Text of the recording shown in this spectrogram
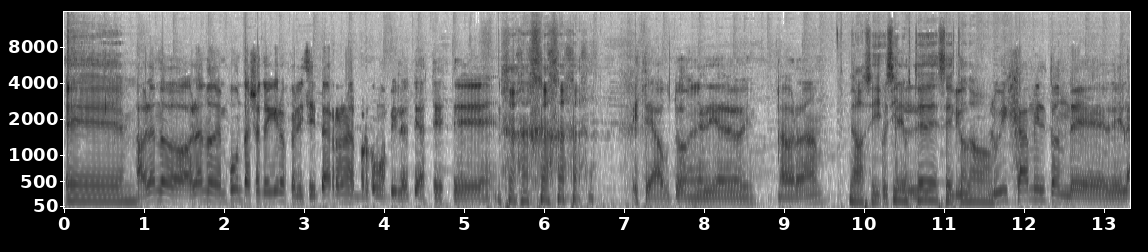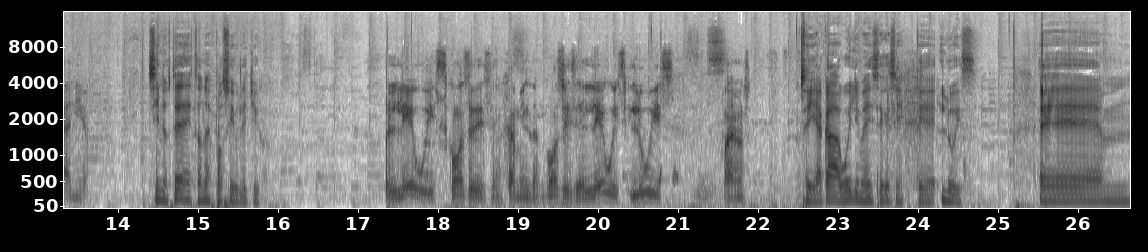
Eh, Hablando, hablando de en punta, yo te quiero felicitar, Ronald, por cómo piloteaste este, este auto en el día de hoy. La verdad. no, sí, sin el ustedes esto Lu- no. Luis Hamilton de- del año. Sin ustedes esto no es posible, chicos. Lewis, ¿cómo se dice Hamilton? ¿Cómo se dice? Lewis, Luis. Bueno, no sé. Sí, acá Willy me dice que sí, que Luis. Eh,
